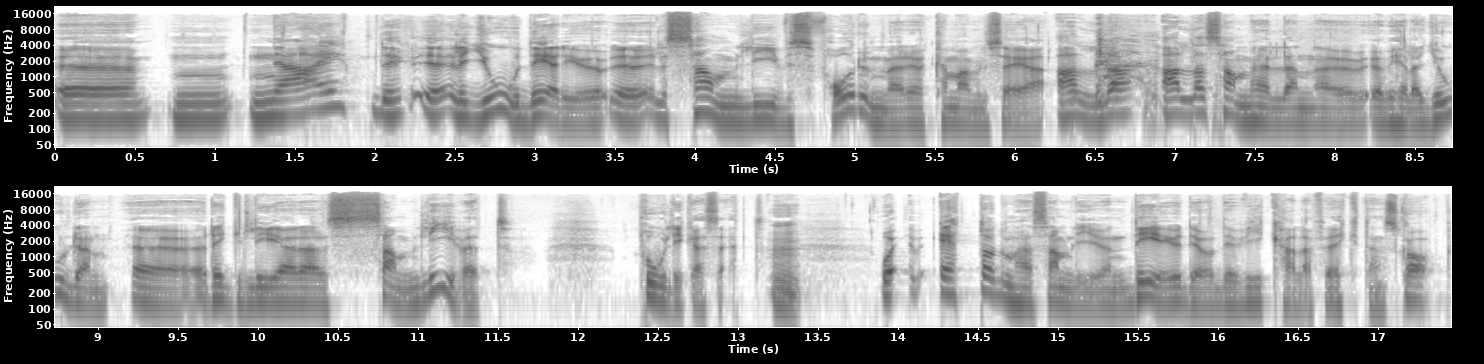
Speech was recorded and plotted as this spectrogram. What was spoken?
Mm, nej, det, eller jo det är det ju. Eh, eller samlivsformer kan man väl säga. Alla, alla samhällen eh, över hela jorden eh, reglerar samlivet på olika sätt. Och ett av de här samliven, det är ju det, det vi kallar för äktenskap.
